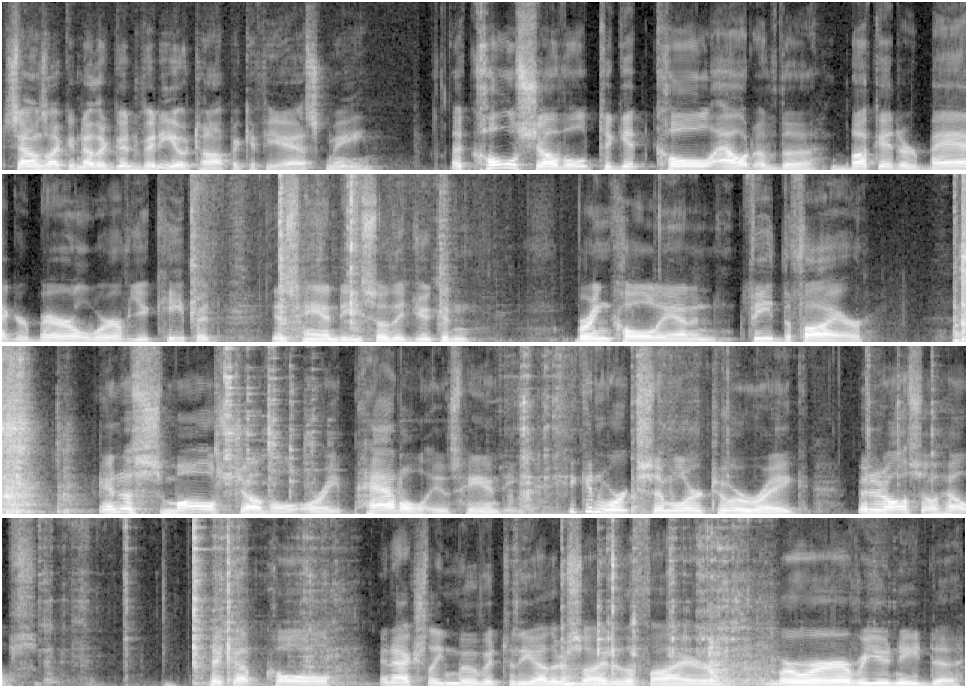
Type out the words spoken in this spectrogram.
Sounds like another good video topic if you ask me. A coal shovel to get coal out of the bucket or bag or barrel, wherever you keep it, is handy so that you can bring coal in and feed the fire. And a small shovel or a paddle is handy. It can work similar to a rake, but it also helps pick up coal and actually move it to the other side of the fire or wherever you need to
